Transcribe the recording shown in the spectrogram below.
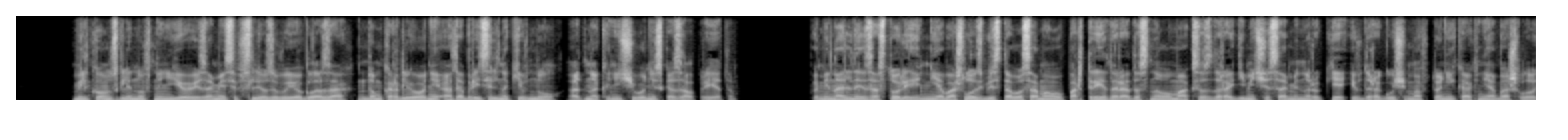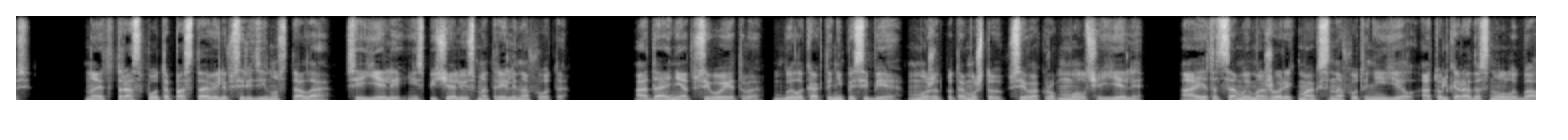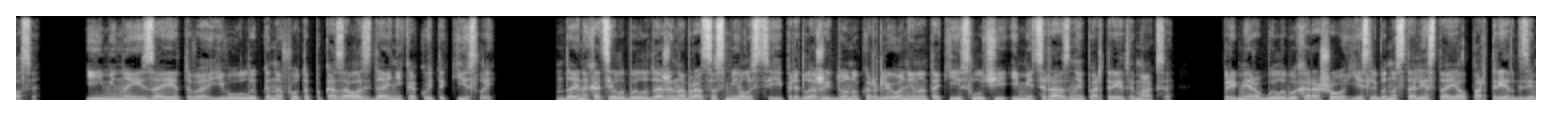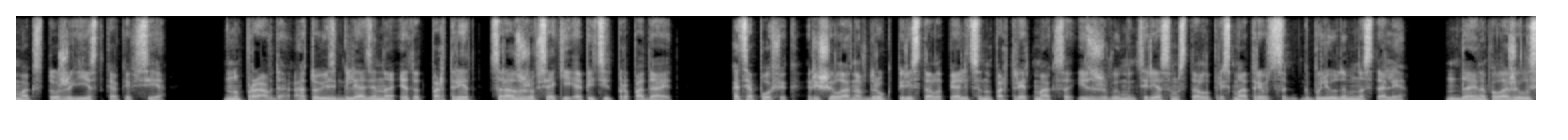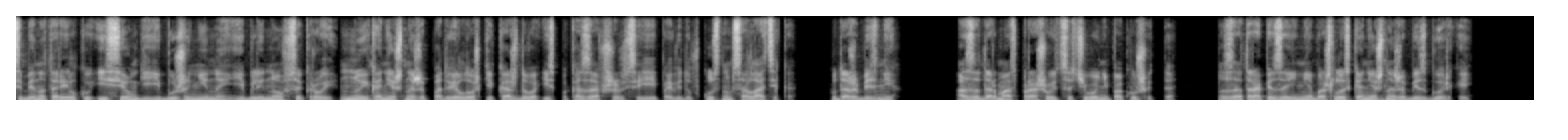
Мельком взглянув на нее и заметив слезы в ее глазах, дом Корлеоне одобрительно кивнул, однако ничего не сказал при этом. Поминальное застолье не обошлось без того самого портрета радостного Макса с дорогими часами на руке и в дорогущем авто никак не обошлось. На этот раз фото поставили в середину стола. Все ели и с печалью смотрели на фото. А Дайне от всего этого было как-то не по себе. Может, потому что все вокруг молча ели, а этот самый мажорик Макс на фото не ел, а только радостно улыбался. И именно из-за этого его улыбка на фото показалась Дайне какой-то кислой. Дайна хотела было даже набраться смелости и предложить Дону Корлеоне на такие случаи иметь разные портреты Макса – к примеру, было бы хорошо, если бы на столе стоял портрет, где Макс тоже ест, как и все. Ну правда, а то ведь, глядя на этот портрет, сразу же всякий аппетит пропадает. Хотя пофиг, решила она вдруг, перестала пялиться на портрет Макса и с живым интересом стала присматриваться к блюдам на столе. Дайна положила себе на тарелку и семги, и буженины, и блинов с икрой, ну и, конечно же, по две ложки каждого из показавшегося ей по виду вкусным салатика. Куда же без них? А задарма спрашивается, чего не покушать-то? За трапезой не обошлось, конечно же, без горькой.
